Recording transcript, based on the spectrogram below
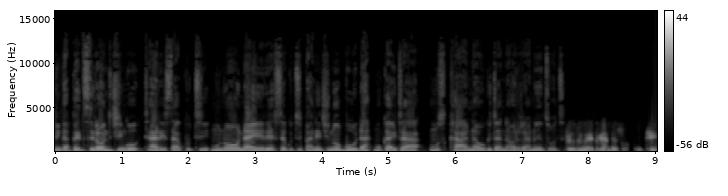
ndingapedzisirawo ndichingotarisa kuti munoona here sekuti pane chinobuda mukaita musikana wekuita nhaurirano idzodzo zvinoitika ndezvokuti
